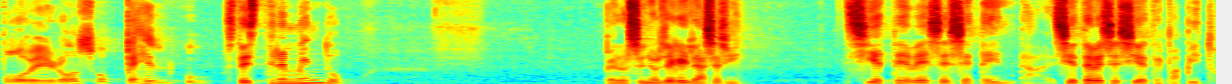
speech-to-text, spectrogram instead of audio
Poderoso Pedro. Usted es tremendo. Pero el Señor llega y le hace así. Siete veces setenta. Siete veces siete, papito.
